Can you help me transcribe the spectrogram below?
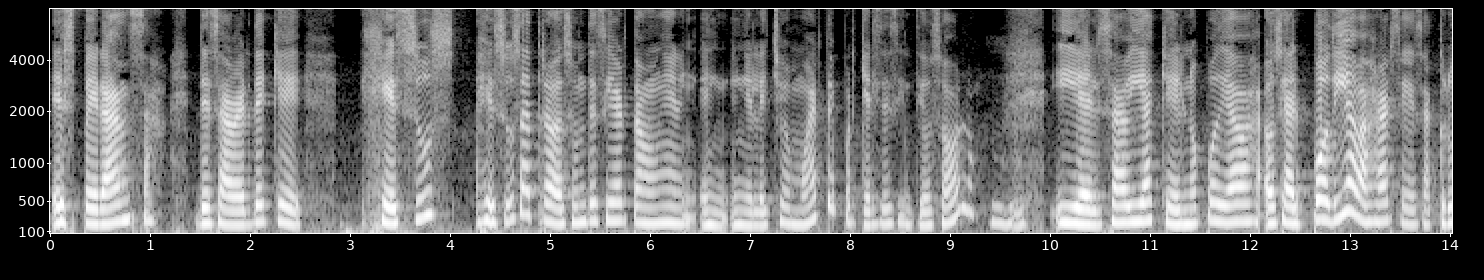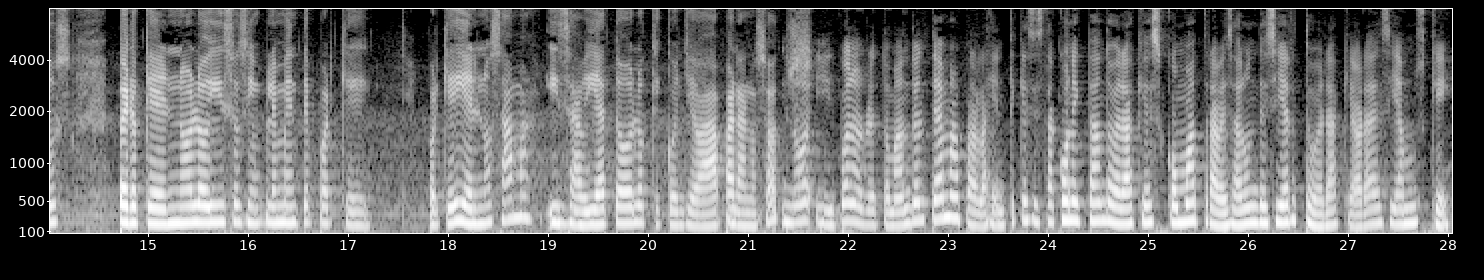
esperanza de saber de que Jesús Jesús atravesó un desierto aún en, el hecho de muerte porque él se sintió solo. Y él sabía que él no podía bajar, o sea, él podía bajarse de esa cruz, pero que él no lo hizo simplemente porque porque él nos ama y sabía todo lo que conllevaba para nosotros. No, y bueno, retomando el tema, para la gente que se está conectando, ¿verdad? Que es cómo atravesar un desierto, ¿verdad? Que ahora decíamos que,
